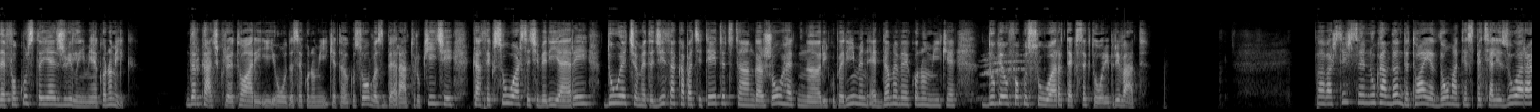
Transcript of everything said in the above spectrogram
dhe fokus të jetë zhvillimi ekonomik. Ndërkaq, kryetari i Odës Ekonomike të Kosovës, Berat Rukiqi, ka theksuar se qeveria e re duhet që me të gjitha kapacitetet të angazhohet në rikuperimin e dëmeve ekonomike duke u fokusuar tek sektori privat. Pavarësisht se nuk kanë dhënë detaje dhomat e specializuara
